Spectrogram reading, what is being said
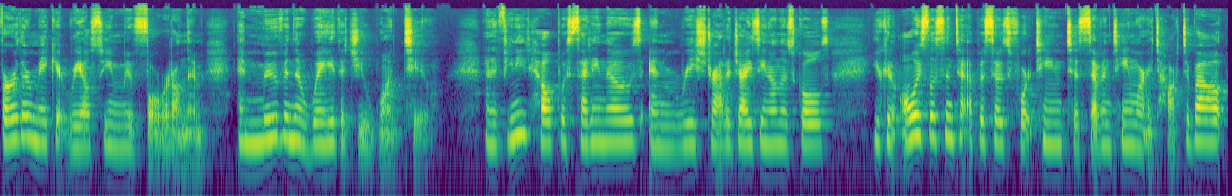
further make it real so you move forward on them and move in the way that you want to. And if you need help with setting those and re strategizing on those goals, you can always listen to episodes 14 to 17 where I talked about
